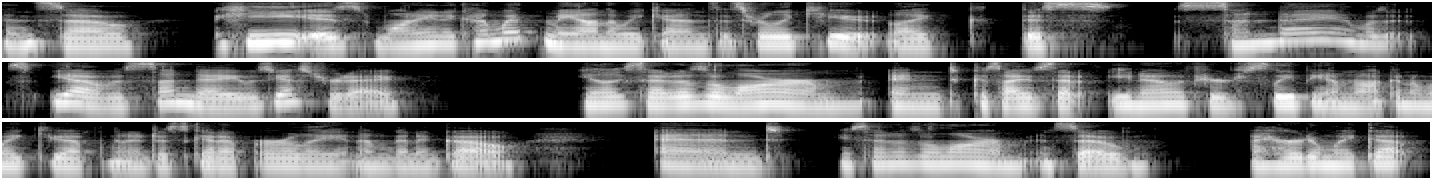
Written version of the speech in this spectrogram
And so he is wanting to come with me on the weekends. It's really cute. Like this Sunday, was it? Yeah, it was Sunday. It was yesterday. He like set his alarm, and because I said, you know, if you're sleeping, I'm not going to wake you up. I'm going to just get up early and I'm going to go. And he set his alarm, and so I heard him wake up,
